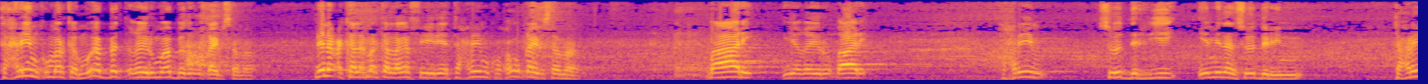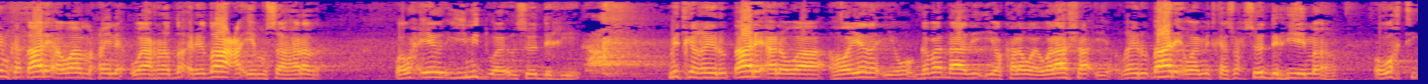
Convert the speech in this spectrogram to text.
taxriimku marka mu'abad hayru mu'abadu u qaybsamaa dhinac kale marka laga fiiriyo taxriimku wuxuu u qaybsamaa daari iyo hayru daari. Taxriim soo darriyey iyo midaan soo darrinin taxriimka daari ah waa maxayne waa ridaaca iyo musaaharada. Waa wax iyaga yimid waay oo soo darriyey midka hayru daari ana waa hooyada iyo gabadhaadii iyo kale waay walaasha iyo hayru daari waa midkaas wax soo darriyey ma aha oo wakhti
